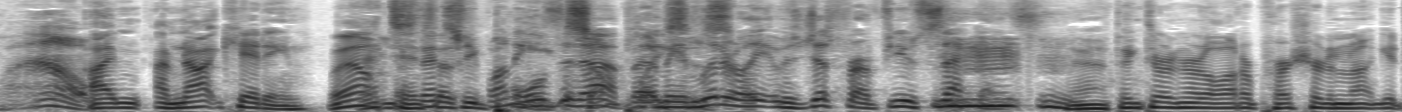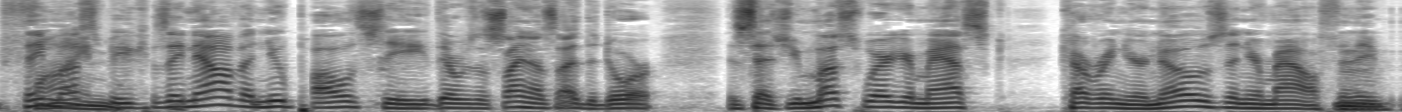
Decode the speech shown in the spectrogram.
Wow. I'm I'm not kidding. Well, and so she funny. pulls it Some up. I mean, literally, it was just for a few seconds. Yeah, I think they're under a lot of pressure to not get They fined. must be because they now have a new policy. There was a sign outside the door that says you must wear your mask covering your nose and your mouth, and they mm.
